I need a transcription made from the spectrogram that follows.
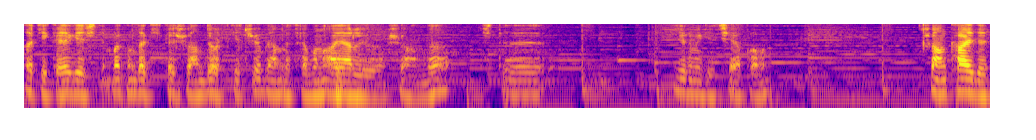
dakikaya geçtim. Bakın dakika şu an 4 geçiyor. Ben mesela bunu ayarlıyorum şu anda. İşte 20 geçe yapalım. Şu an kaydet.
